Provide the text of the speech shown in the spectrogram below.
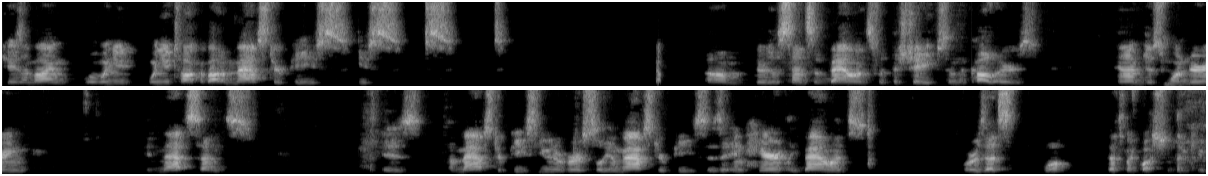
Jeez, I'm buying. Well, when you when you talk about a masterpiece, you, um, there's a sense of balance with the shapes and the colors, and I'm just mm-hmm. wondering, in that sense, is a masterpiece universally a masterpiece? Is it inherently balanced? Or is that, well, that's my question. Thank you.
